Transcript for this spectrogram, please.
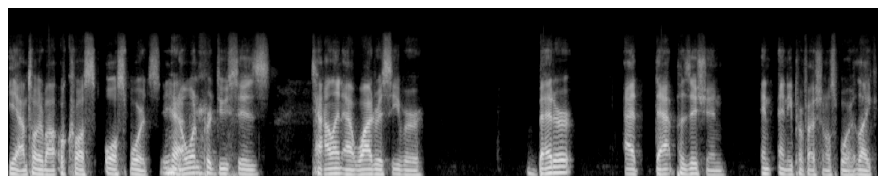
Yeah, I'm talking about across all sports. Yeah. No one produces talent at wide receiver better at that position in any professional sport. Like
